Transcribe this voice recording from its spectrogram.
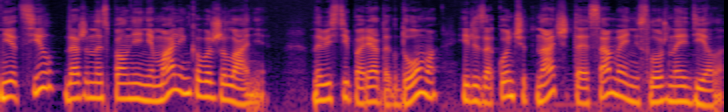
Нет сил даже на исполнение маленького желания – навести порядок дома или закончить начатое самое несложное дело.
